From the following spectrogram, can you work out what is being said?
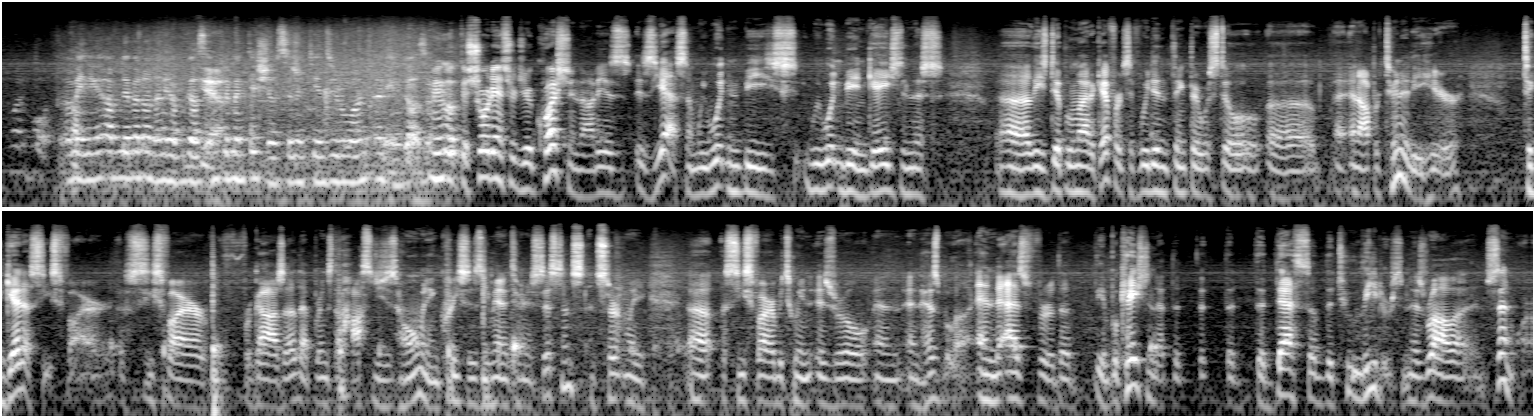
I mean, you have Lebanon and you have Gaza Yeah. implementation 1701 and in Gaza. I mean, look, the short answer to your question, Nadia, is, is yes, and we wouldn't be we wouldn't be engaged in this uh, these diplomatic efforts if we didn't think there was still uh, an opportunity here to get a ceasefire, a ceasefire for Gaza that brings the hostages home and increases humanitarian assistance, and certainly uh, a ceasefire between Israel and, and Hezbollah. And as for the, the implication that the, the, the, deaths of the two leaders, Nasrallah and Sinwar,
